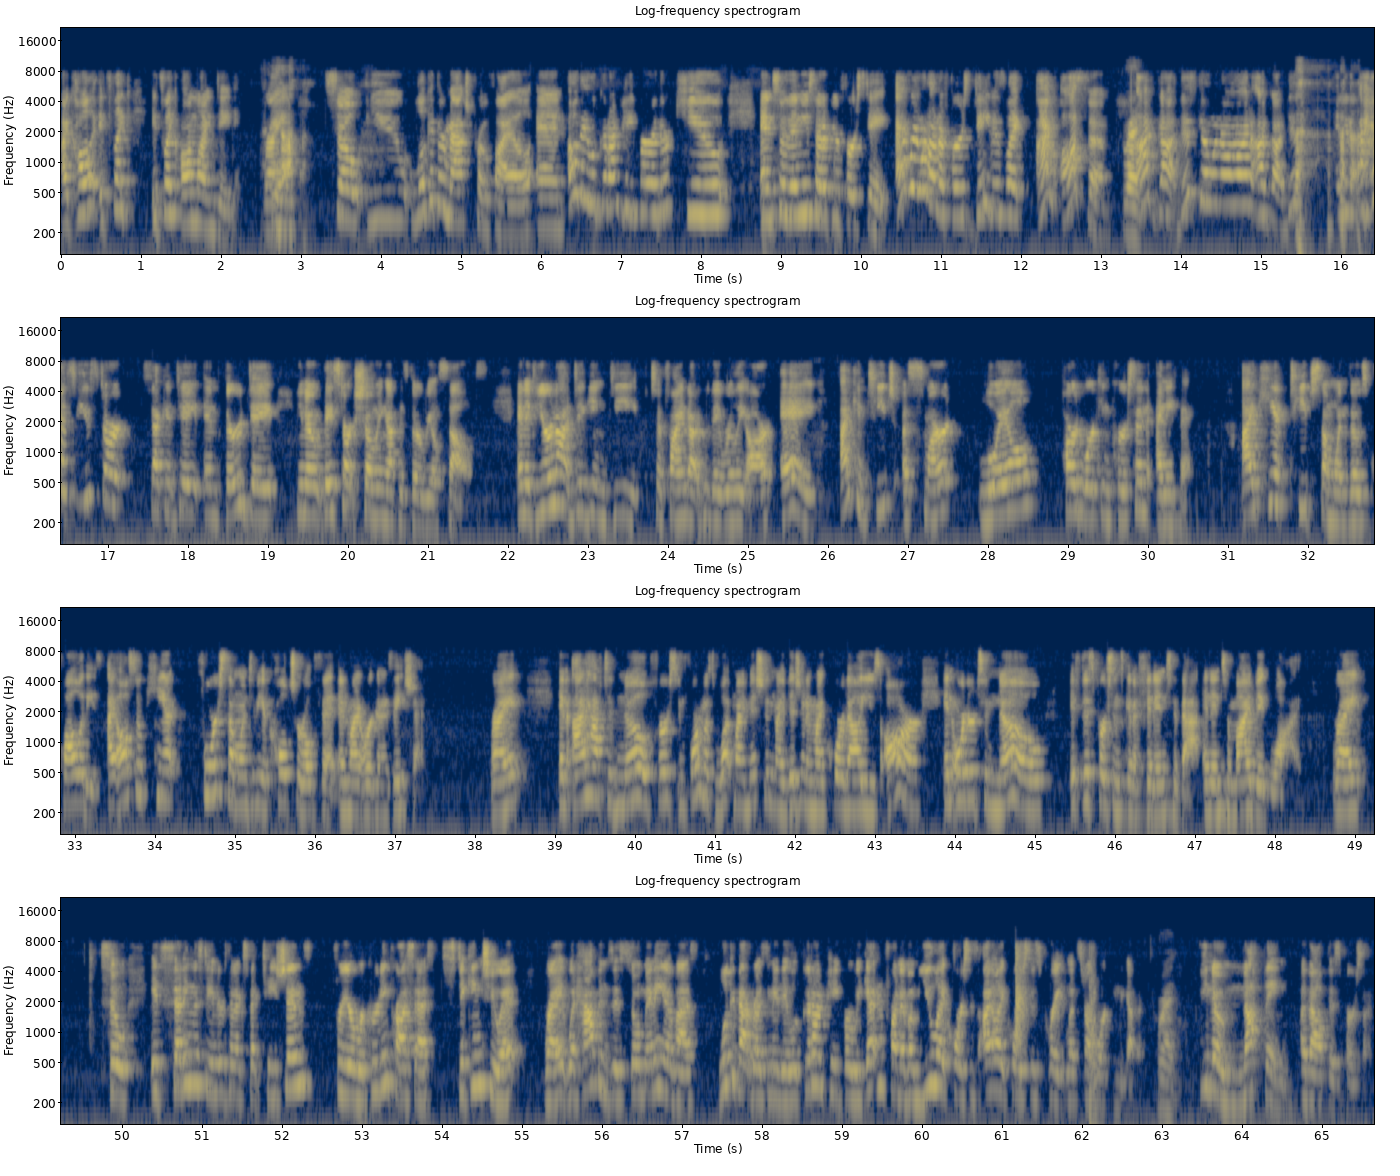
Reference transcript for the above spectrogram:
I call it it's like it's like online dating, right? Yeah. So you look at their match profile and oh, they look good on paper, they're cute. And so then you set up your first date. Everyone on a first date is like, I'm awesome. Right. I've got this going on, I've got this. and then as you start second date and third date, you know, they start showing up as their real selves. And if you're not digging deep to find out who they really are, A, I can teach a smart, loyal, hardworking person anything I can't teach someone those qualities. I also can't force someone to be a cultural fit in my organization, right? And I have to know first and foremost what my mission, my vision, and my core values are in order to know if this person's going to fit into that and into my big why, right? So it's setting the standards and expectations for your recruiting process, sticking to it, right? What happens is so many of us look at that resume. They look good on paper. We get in front of them. You like horses. I like horses. Great. Let's start working together. Right. We know nothing about this person.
